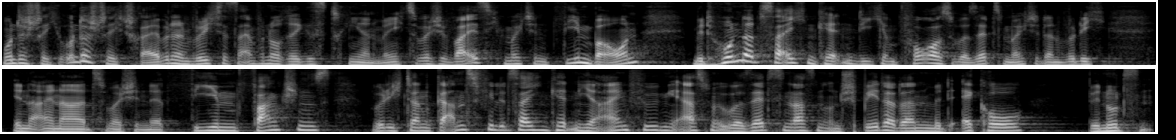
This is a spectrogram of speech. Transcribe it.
Unterstrich, Unterstrich schreibe, dann würde ich das einfach nur registrieren. Wenn ich zum Beispiel weiß, ich möchte ein Theme bauen mit 100 Zeichenketten, die ich im Voraus übersetzen möchte, dann würde ich in einer, zum Beispiel in der Theme Functions, würde ich dann ganz viele Zeichenketten hier einfügen, erstmal übersetzen lassen und später dann mit Echo benutzen.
